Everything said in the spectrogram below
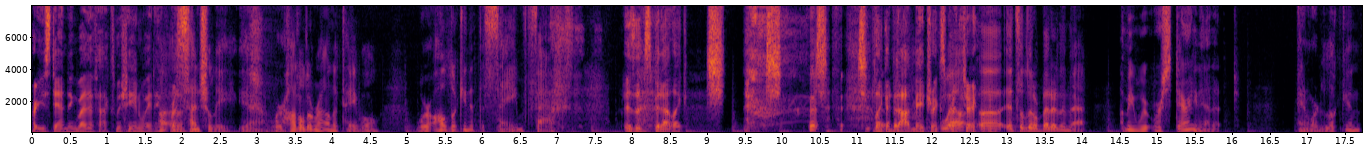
Are you standing by the fax machine waiting Uh, for them? essentially, yeah. We're huddled around a table. We're all looking at the same fax. Is it spit out like like a dot matrix well, printer? uh, it's a little better than that. I mean, we're, we're staring at it and we're looking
